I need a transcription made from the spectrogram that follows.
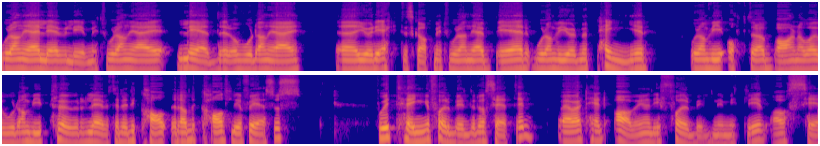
hvordan, jeg lever livet mitt, hvordan jeg leder, og hvordan jeg eh, gjør det i ekteskapet mitt, hvordan jeg ber, hvordan vi gjør det med penger, hvordan vi oppdrar barna våre, hvordan vi prøver å leve et radikalt, radikalt liv for Jesus. For vi trenger forbilder å se til, og jeg har vært helt avhengig av de forbildene i mitt liv, av å se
